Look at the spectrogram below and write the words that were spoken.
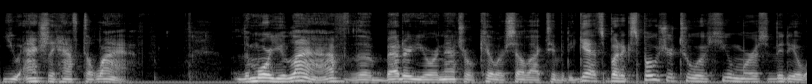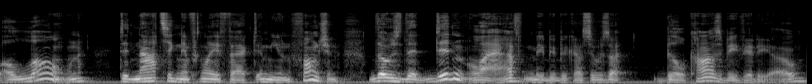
you actually have to laugh. The more you laugh, the better your natural killer cell activity gets, but exposure to a humorous video alone did not significantly affect immune function. Those that didn't laugh, maybe because it was a Bill Cosby video,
